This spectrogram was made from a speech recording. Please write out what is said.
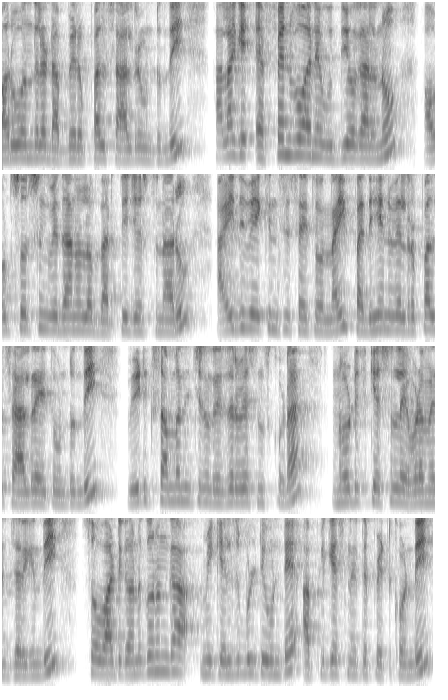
ఆరు వందల డెబ్బై రూపాయల శాలరీ ఉంటుంది. అలాగే ఎఫ్ఎన్ఓ అనే ఉద్యోగాలను అవుట్సోర్సింగ్ విధానంలో భర్తీ చేస్తున్నారు. ఐదు వేకెన్సీస్ అయితే ఉన్నాయి. పదిహేను వేల రూపాయల శాలరీ అయితే ఉంటుంది. వీటికి సంబంధించిన రిజర్వేషన్స్ కూడా నోటిఫికేషన్లో ఇవ్వడం అయితే జరిగింది. సో వాటికి అనుగుణంగా మీకు ఎలిజిబిలిటీ ఉంటే అప్లికేషన్ అయితే పెట్టుకోండి.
